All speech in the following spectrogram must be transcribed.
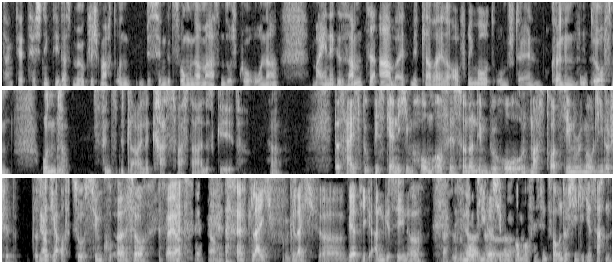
dank der Technik, die das möglich macht und ein bisschen gezwungenermaßen durch Corona, meine gesamte Arbeit mittlerweile auf Remote umstellen können mhm. dürfen. Und ja. finde es mittlerweile krass, was da alles geht. Ja. Das heißt, du bist ja nicht im Homeoffice, sondern im Büro und machst trotzdem Remote Leadership. Das ja. wird ja oft so, synchro, äh, so ja, ja, gleich gleichwertig äh, angesehen. Das ist Remote ja, Leadership und Homeoffice sind zwar unterschiedliche Sachen.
